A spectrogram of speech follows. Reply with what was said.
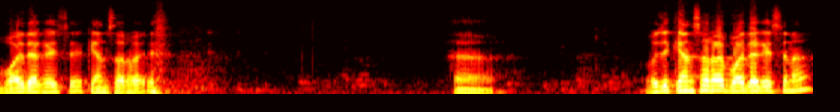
ভয় দেখাইছে ক্যান্সার হয়। হ্যাঁ। ওই যে ক্যান্সার হয় ভয় দেখাইছে না?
